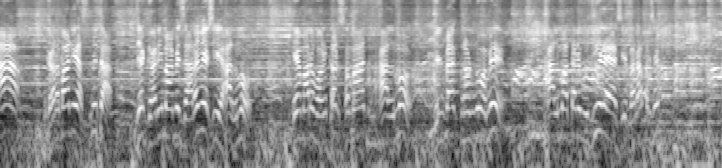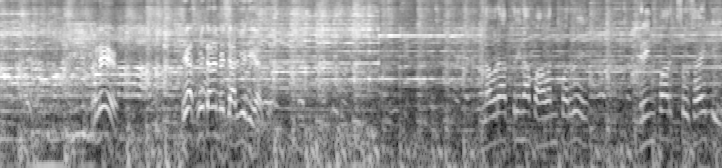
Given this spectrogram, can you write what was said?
આ ગરબાની અસ્મિતા જે ગરીમાં અમે જાળવીએ છીએ હાલમાં, એ અમારો વણકર સમાજ હાલમાં ગ્રીન ત્રણનું અમે હાલમાં અત્યારે ઉજવી રહ્યા છીએ. બરાબર છે? અને એ અસ્મિતાને અમે જાળવી રહ્યા છીએ. નવરાત્રિના પાવન પર્વે ગ્રીન પાર્ક સોસાયટી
